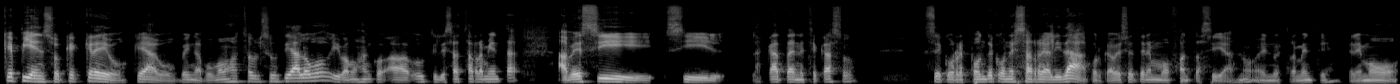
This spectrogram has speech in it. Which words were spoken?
¿Qué pienso? ¿Qué creo? ¿Qué hago? Venga, pues vamos a establecer un diálogo y vamos a, utilizar esta herramienta a ver si, si la kata en este caso se corresponde con esa realidad, porque a veces tenemos fantasías ¿no? en nuestra mente, tenemos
